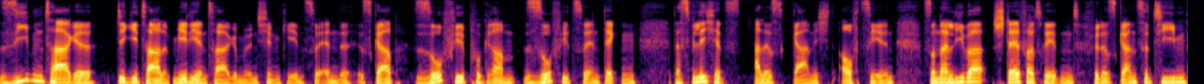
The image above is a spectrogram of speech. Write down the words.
Sieben Tage digitale Medientage München gehen zu Ende. Es gab so viel Programm, so viel zu entdecken. Das will ich jetzt alles gar nicht aufzählen, sondern lieber stellvertretend für das ganze Team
